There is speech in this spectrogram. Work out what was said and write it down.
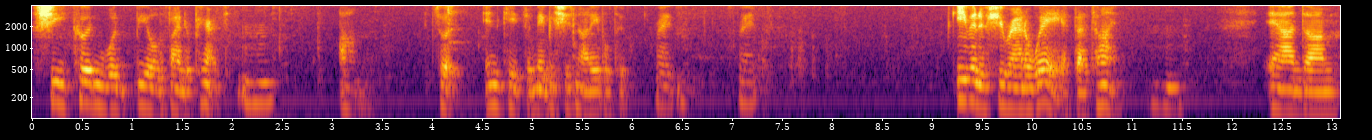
she could and would be able to find her parents. Mhm. Um, so it indicates that maybe she's not able to. right, right. Even if she ran away at that time. Mm-hmm. And um,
